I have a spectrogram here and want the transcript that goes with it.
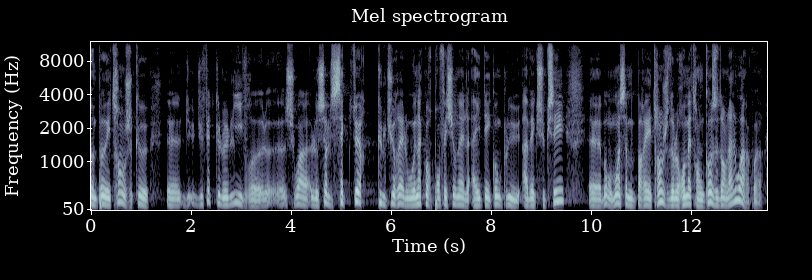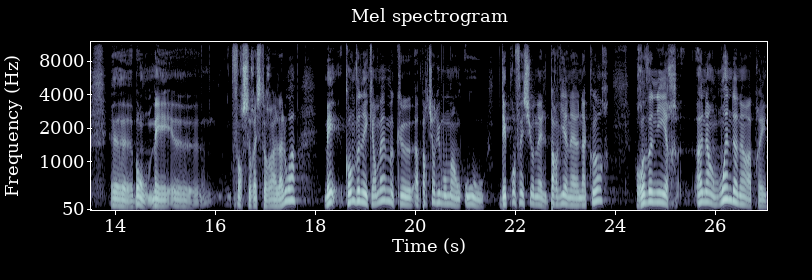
un peu étrange que euh, du, fait que le livre soit le seul secteur culturel où un accord professionnel a été conclu avec succès, bon, moi, ça me paraît étrange de le remettre en cause dans la loi, quoi. Bon, mais force restera à la loi. Mais convenez quand même qu'à partir du moment où des professionnels parviennent à un accord, revenir un an, moins d'un an après,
